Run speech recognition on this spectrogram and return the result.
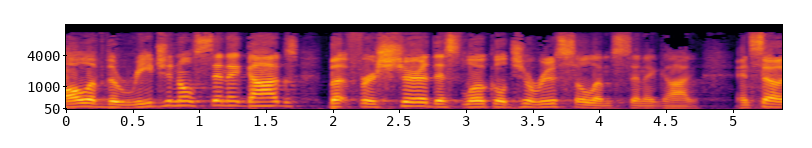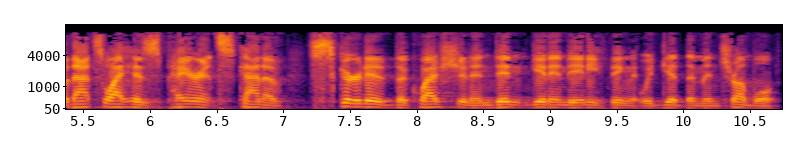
all of the regional synagogues, but for sure this local Jerusalem synagogue. And so that's why his parents kind of skirted the question and didn't get into anything that would get them in trouble.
